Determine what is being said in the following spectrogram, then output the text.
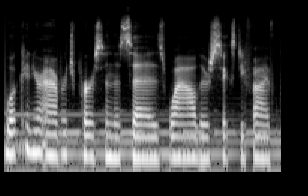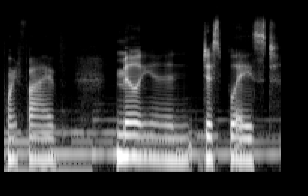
What can your average person that says, wow, there's 65.5 million displaced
